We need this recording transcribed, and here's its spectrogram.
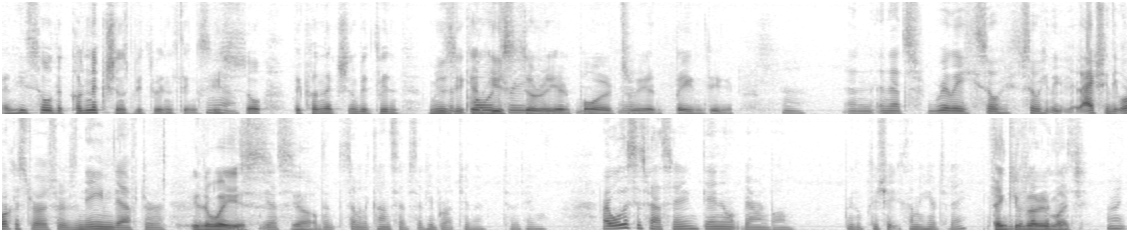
And he saw the connections between things. He saw the connection between music and history and- and poetry and painting. and and that's really so. So he, actually, the orchestra is sort of is named after In a way, his- yes. yes, Yeah. the, some of the concepts that he brought to the to the table. All right. Well, this is fascinating, Daniel Barenboim. Really appreciate you coming here today. Thank and you very with this. much. All right.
